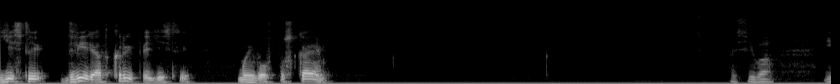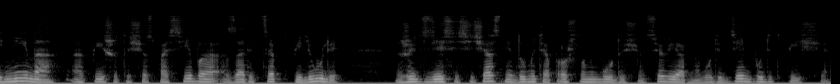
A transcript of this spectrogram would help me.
если дверь открыта, если мы его впускаем. Спасибо. И Нина э, пишет еще спасибо за рецепт пилюли. Жить здесь и сейчас, не думать о прошлом и будущем. Все верно. Будет день, будет пища.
